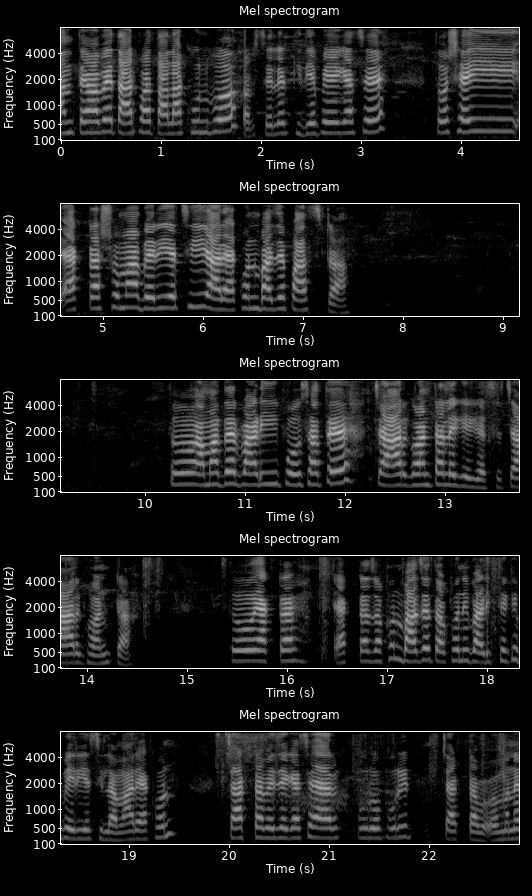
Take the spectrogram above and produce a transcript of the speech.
আনতে হবে, তারপর তালা খুলবো। আর ছেলের খিদে পেয়ে গেছে। তো সেই একটার সময় বেরিয়েছি আর এখন বাজে পাঁচটা। তো আমাদের বাড়ি পৌঁছাতে চার ঘণ্টা লেগে গেছে, চার ঘণ্টা। তো একটা একটা যখন বাজে তখনই বাড়ি থেকে বেরিয়েছিলাম। আর এখন চারটা বেজে গেছে আর পুরোপুরি চারটা মানে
